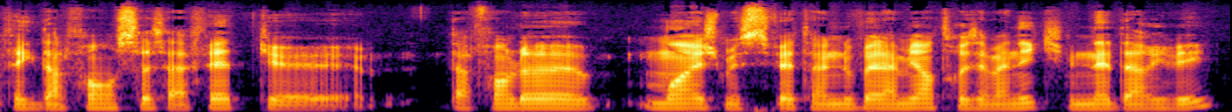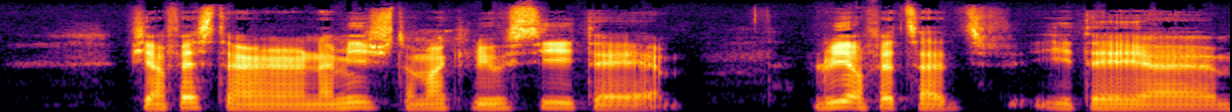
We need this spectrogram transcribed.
Fait que dans le fond, ça, ça a fait que, dans le fond, là, moi, je me suis fait un nouvel ami en troisième année qui venait d'arriver. Puis en fait, c'était un ami, justement, que lui aussi était, lui, en fait, ça, il était, euh,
